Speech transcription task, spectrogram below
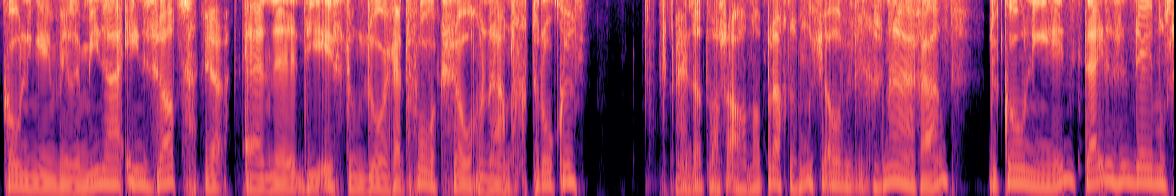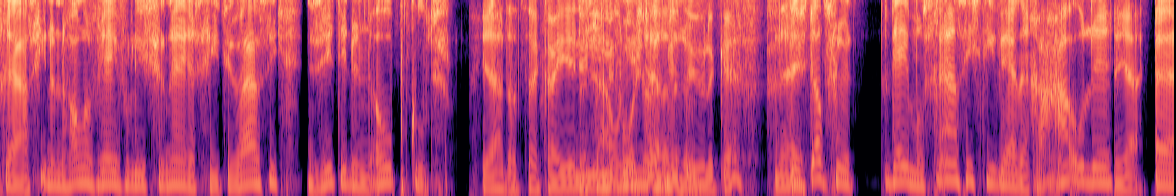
koningin Wilhelmina in zat. Ja. En die is toen door het volk zogenaamd getrokken. En dat was allemaal prachtig. Moet je overigens nagaan. De koningin tijdens een demonstratie in een half revolutionaire situatie zit in een open koets. Ja, dat eh, kan je je niet meer voorstellen natuurlijk. Hè? Nee. Dus dat soort demonstraties die werden gehouden. Ja. Eh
